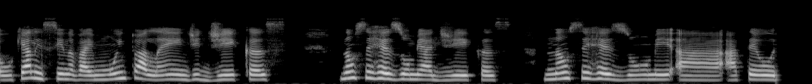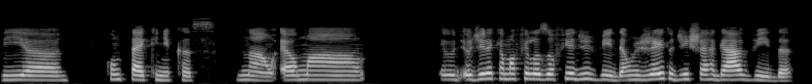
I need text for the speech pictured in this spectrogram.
o que ela ensina vai muito além de dicas, não se resume a dicas, não se resume a, a teoria com técnicas, não, é uma. Eu, eu diria que é uma filosofia de vida, é um jeito de enxergar a vida,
